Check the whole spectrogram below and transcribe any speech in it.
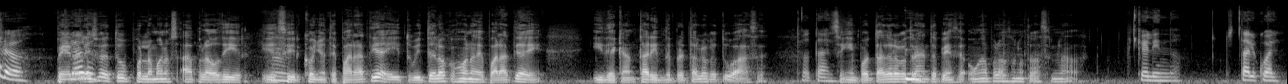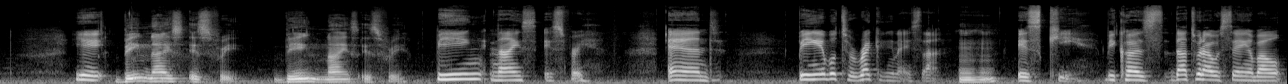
Claro, Pero claro. Mm. el hecho de tú por lo menos aplaudir y decir, coño, te paraste ahí, tuviste los cojones de pararte ahí y de cantar interpretar lo que tú haces, Total. sin importar de lo que otra gente piense, un aplauso no te va a hacer nada. Qué lindo. Tal cual. Y Being nice is free. Being nice is free. being nice is free. And being able to recognize that Ujú. is key because that's what I was saying about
